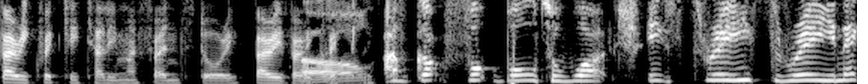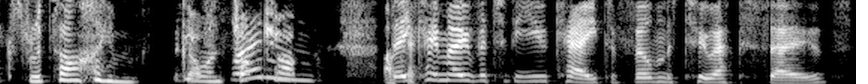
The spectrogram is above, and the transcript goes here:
very quickly tell you my friend's story? Very, very quickly. Oh, I've got football to watch. It's 3 3 in extra time. Go on, chop chop. friends. Okay. They came over to the UK to film the two episodes.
